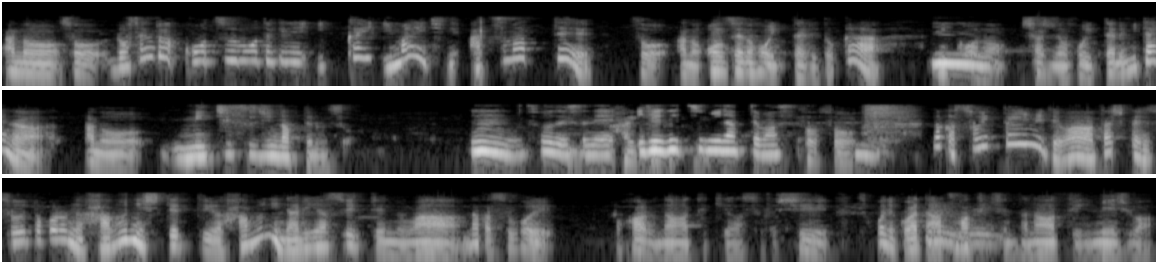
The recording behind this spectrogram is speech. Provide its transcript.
あの、そう、路線とか交通網的に一回いまいちに集まって、そう、あの、温泉の方行ったりとか、日光の社寺の方行ったりみたいな、あの、道筋になってるんですよ。うん、そうですね。はい入り口になってます。そうそううん。なんかそういった意味では、確かにそういうところにハブにしてっていう、ハブになりやすいっていうのは、なんかすごいわかるなって気がするし、そこにこうやって集まってきてんだなっていうイメージは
